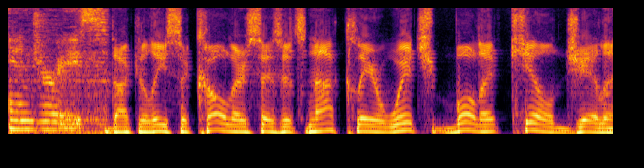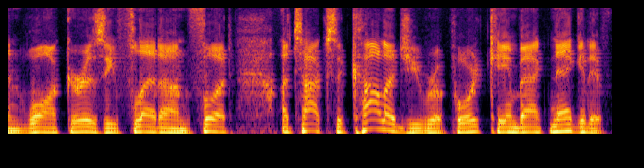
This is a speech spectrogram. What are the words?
injuries. Dr. Lisa Kohler says it's not clear which bullet killed Jayland Walker as he fled on foot. A toxicology report came back negative.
